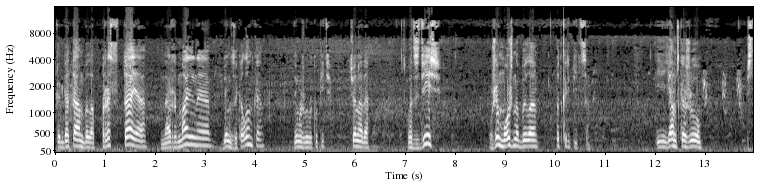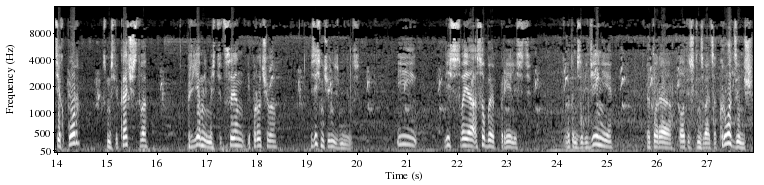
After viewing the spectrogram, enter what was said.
когда там была простая, нормальная бензоколонка, где можно было купить, что надо. Вот здесь уже можно было подкрепиться. И я вам скажу, с тех пор, в смысле качества, приемлемости цен и прочего, здесь ничего не изменилось. И есть своя особая прелесть в этом заведении, которое по-латышски называется кродзинш,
